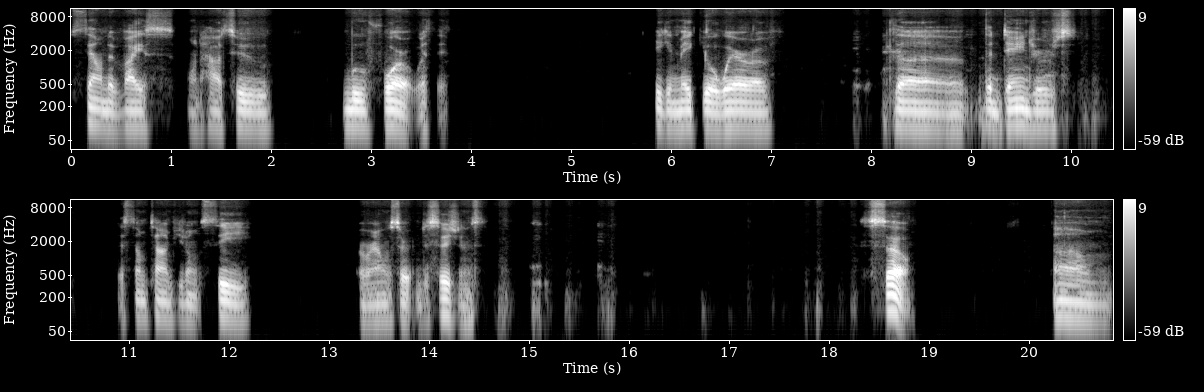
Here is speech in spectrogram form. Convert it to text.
sound advice on how to move forward with it he can make you aware of the the dangers that sometimes you don't see around certain decisions. So um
